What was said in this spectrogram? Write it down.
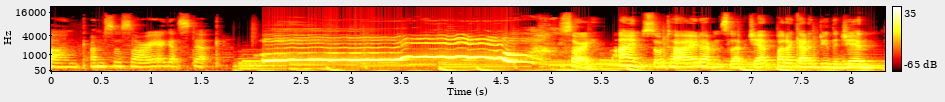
Um, I'm so sorry. I got stuck. Sorry. I am so tired. I haven't slept yet, but I gotta do the gym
